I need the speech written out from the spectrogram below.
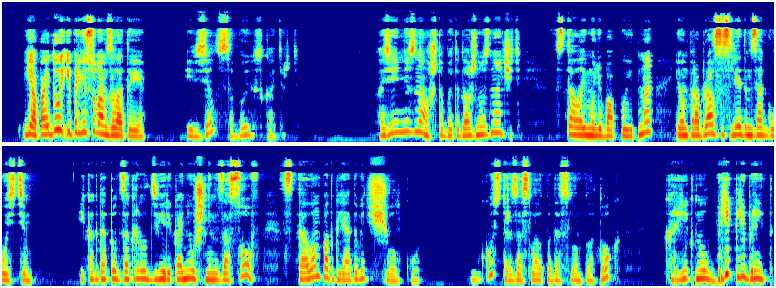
— Я пойду и принесу вам золотые. И взял с собой скатерть. Хозяин не знал, что бы это должно значить. Стало ему любопытно — и он пробрался следом за гостем. И когда тот закрыл двери конюшни на засов, стал он подглядывать в щелку. Гость разослал под ослом платок, крикнул «Брикли-брит!»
